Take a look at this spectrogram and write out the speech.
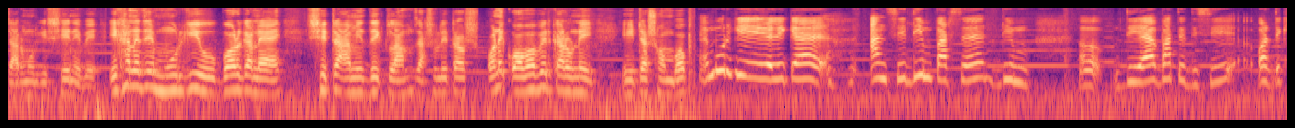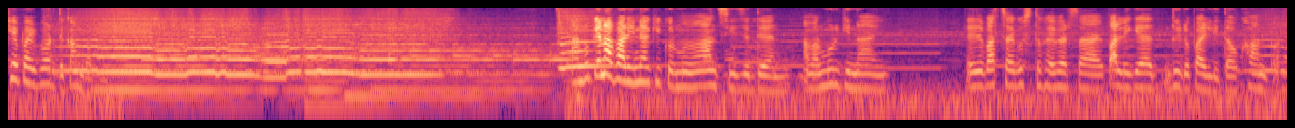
যার মুরগি সে নেবে। এখানে যে মুরগিও বর্গা নেয়, সেটা আমি দেখলাম যে আসলে এটা অনেক অভাবের কারণেই এইটা সম্ভব। মুরগি এলিকা আনছি, ডিম পারছে, ডিম দিয়া বাতে দিছি, অর্ধেক খেয়ে পাইব, অর্ধেক আমরা আমি কেনা পারি না, কি করব? আনছি যে দেন, আমার মুরগি নাই। এই যে বাচ্চা গোস্ত খাইবার চাই, পালি গিয়া দুইটা পাইলি, তাও খাওয়ান পারে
